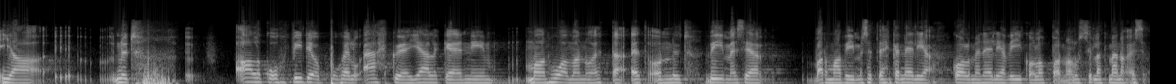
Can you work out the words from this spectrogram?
Ja nyt alku videopuhelu ähkyjen jälkeen, niin mä oon huomannut, että, että on nyt viimeisiä, varmaan viimeiset ehkä neljä, kolme, neljä viikonloppua on ollut sillä, että mä en ole edes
